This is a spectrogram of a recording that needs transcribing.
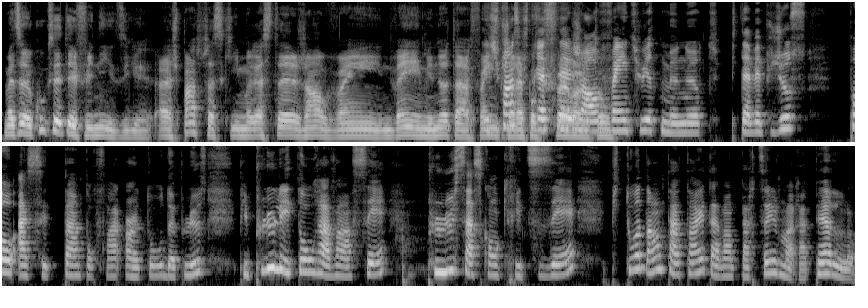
Mais tu sais, un coup que c'était fini, euh, je pense parce qu'il me restait genre 20, 20 minutes à la fin, Et je pense qu'il te restait genre tour. 28 minutes. Puis t'avais plus juste pas assez de temps pour faire un tour de plus. Puis plus les tours avançaient, plus ça se concrétisait. Puis toi, dans ta tête, avant de partir, je me rappelle,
